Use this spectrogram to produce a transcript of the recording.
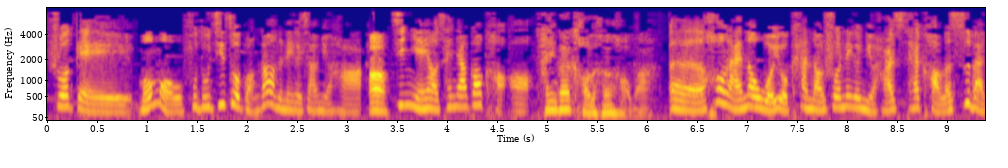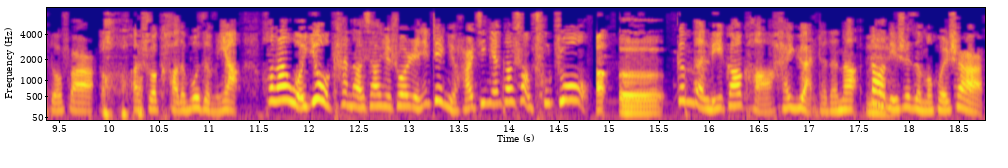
说给某某复读机做广告的那个小女孩啊，今年要参加高考。她应该考得很好吧？呃，后来呢，我有看到说那个女孩才考了四百多分儿 啊，说考得不怎么样。后来我又看到消息说，人家这女孩今年刚上初中啊，呃，根本离高考还远着的呢。到底是怎么回事儿？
